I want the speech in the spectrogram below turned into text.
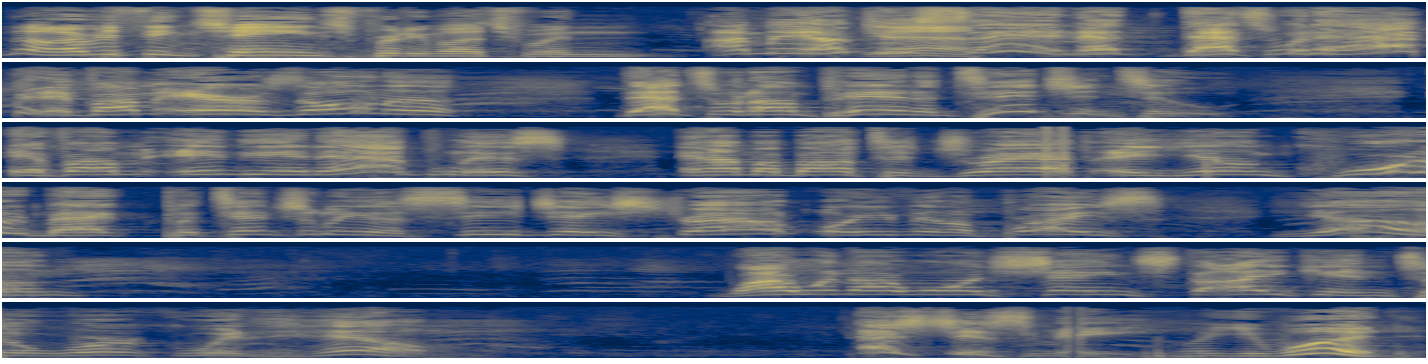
No, everything changed pretty much when. I mean, I'm just Yeah. saying that that's what happened. If I'm Arizona, that's what I'm paying attention to. If I'm Indianapolis and I'm about to draft a young quarterback, potentially a CJ Stroud or even a Bryce Young, why wouldn't I want Shane Steichen to work with him? That's just me. Well, you would.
